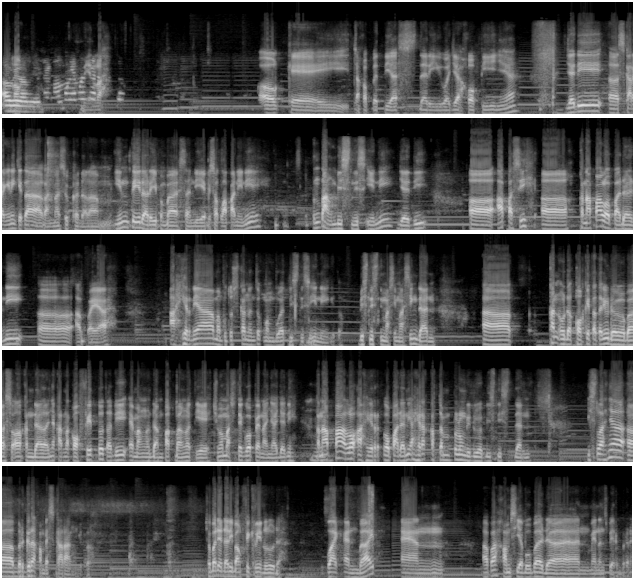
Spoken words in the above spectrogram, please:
amin amin ngomong emang Amin lah. Oke, cakep banget Dias dari wajah kopinya. Jadi eh, sekarang ini kita akan masuk ke dalam inti dari pembahasan di episode 8 ini tentang bisnis ini. Jadi eh, apa sih eh, kenapa lo pada ini eh, apa ya akhirnya memutuskan untuk membuat bisnis ini gitu. Bisnis di masing-masing dan eh, kan udah kok kita tadi udah ngebahas soal kendalanya karena covid tuh tadi emang dampak banget ya. Cuma maksudnya gue pengen nanya aja nih, kenapa lo akhir lo pada nih akhirnya kecemplung di dua bisnis dan istilahnya eh, bergerak sampai sekarang gitu. Coba deh dari Bang Fikri dulu dah. Like and Bite and apa Kamsia Boba dan Menens Berber.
